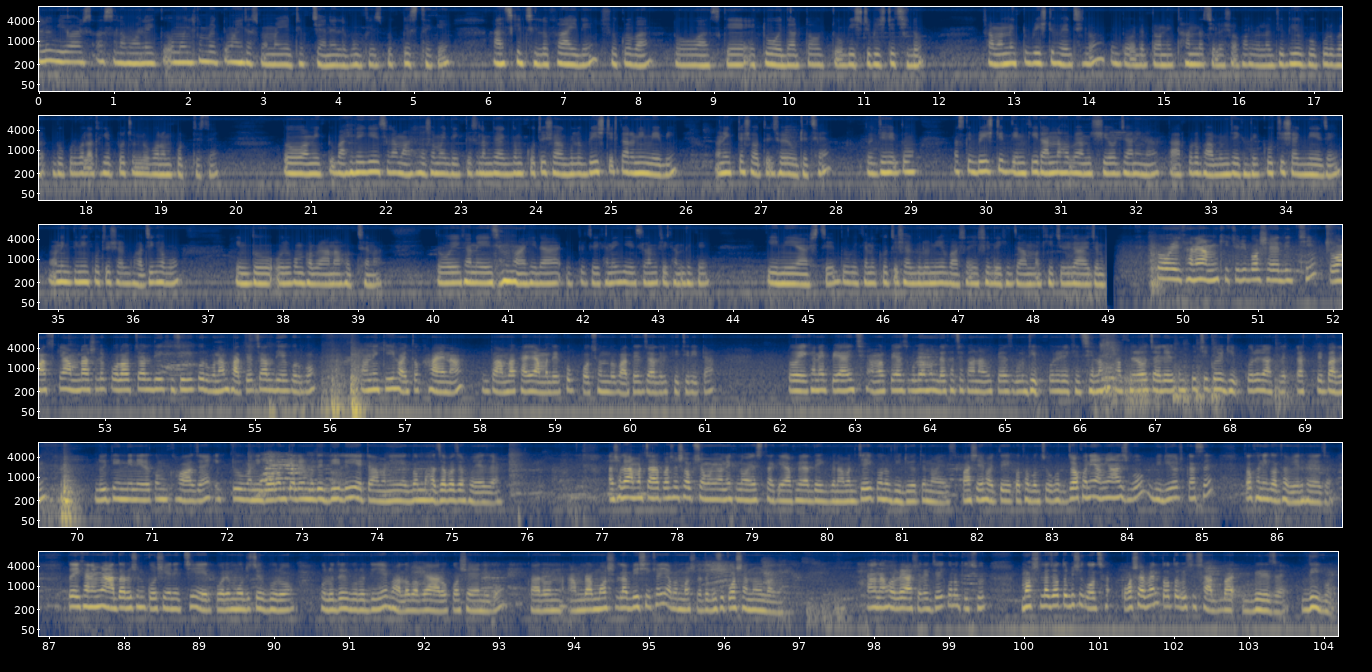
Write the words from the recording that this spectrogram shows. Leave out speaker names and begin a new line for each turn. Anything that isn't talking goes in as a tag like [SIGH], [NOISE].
Hello viewers আসসালামু আলাইকুম। Welcome back to Mahidas মামা ইউটিউব চ্যানেল এবং ফেসবুক পেজ থেকে। আজকে ছিল ফ্রাইডে শুক্রবার। তো আজকে একটু ওয়েদারটাও একটু বৃষ্টি বৃষ্টি ছিল। সামান্য একটু বৃষ্টি হয়েছিল, কিন্তু ওয়েদারটা অনেক ঠান্ডা ছিল সকালবেলা। যদিও দুপুর দুপুরবেলা থেকে প্রচণ্ড গরম পড়তেছে। তো আমি একটু বাহিরে গিয়েছিলাম, আসার সময় দেখতেছিলাম যে একদম কচু শাকগুলো বৃষ্টির কারণেই মেবি অনেকটা সতেজ হয়ে উঠেছে। তো যেহেতু আজকে বৃষ্টির দিন, কি রান্না হবে আমি শিওর জানি না। তারপরে ভাবলাম যে এখান থেকে কচু শাক নিয়ে যাই। অনেক দিনই কচু শাক ভাজি খাব, কিন্তু ওইরকমভাবে আনা হচ্ছে না। তো এখানে এই যে মাহিরা, একটু যেখানে গিয়েছিলাম সেখান থেকে কি নিয়ে আসছে, তো এখানে কচু শাকগুলো নিয়ে বাসায় এসে দেখি যে আম্মা খিচুড়ির আয়োজন তো এখানে আমি খিচুড়ি বসাই দিচ্ছি। তো আজকে আমরা আসলে পোলাও চাল দিয়ে খিচুড়ি করব না, ভাতের চাল দিয়ে করব। অনেকেই হয়তো খায় না। কিন্তু আমরা খাই আমাদের খুব পছন্দ ভাতের চালের খিচুড়িটা। তো এখানে পেঁয়াজ, আমার পেঁয়াজগুলো এমন দেখাচ্ছে কারণ আমি পেঁয়াজগুলো ঢিপ করে রেখেছিলাম। আপনারাও চাইলে এরকম কুচি করে ঢিপ করে রাখলে, রাখতে পারেন। দুই, তিন দিন এরকম খাওয়া যায়। একটু মানে গরম তেলের মধ্যে দিলেই এটা মানে একদম ভাজা ভাজা হয়ে যায়। আসলে আমার চারপাশে সব সময় অনেক নয়েজ থাকে, আপনারা দেখবেন। আমার যে কোনো ভিডিওতে নয়েজ পাশে হয়তো এই কথা বলছে ও যখনই আমি আসব ভিডিওর কাছে, তখনই কথা বের হয়ে যায়। তো এখানে আমি আদা, রসুন কষিয়ে নিচ্ছি। এরপরে মরিচের গুঁড়ো, হলুদের গুঁড়ো দিয়ে ভালোভাবে আরও কষিয়ে নেব। কারণ আমরা মশলা বেশি খাই, আবার মশলাটা বেশি কষানোও লাগে। তা না হলে আসলে যে কোনো কিছুর মশলা যত বেশি কষাবেন, তত বেশি স্বাদ বেড়ে যায়, দ্বিগুণ।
